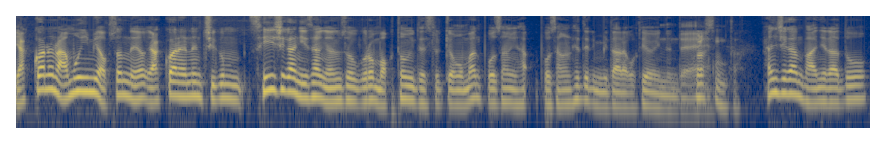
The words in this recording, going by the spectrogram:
약관은 아무 의미 없었네요. 약관에는 지금 3시간 이상 연속으로 먹통이 됐을 경우만 보상 보상을 해 드립니다라고 되어 있는데 그렇습니다. 1시간 반이라도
